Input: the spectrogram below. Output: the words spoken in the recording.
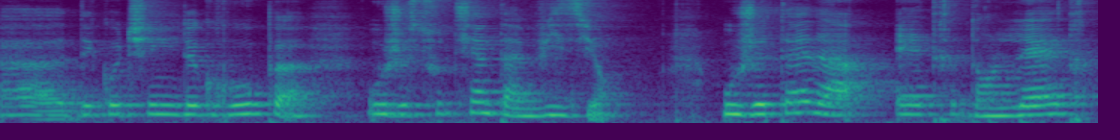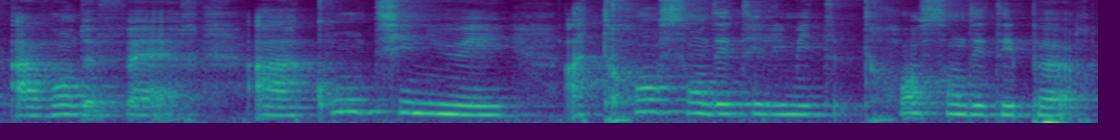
euh, des coachings de groupe où je soutiens ta vision, où je t'aide à être dans l'être avant de faire, à continuer, à transcender tes limites, transcender tes peurs.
